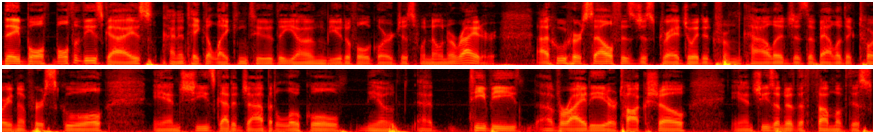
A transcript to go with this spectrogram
they both both of these guys kind of take a liking to the young, beautiful, gorgeous Winona Ryder, uh, who herself has just graduated from college as a valedictorian of her school, and she's got a job at a local, you know, uh, TV uh, variety or talk show. And she's under the thumb of this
